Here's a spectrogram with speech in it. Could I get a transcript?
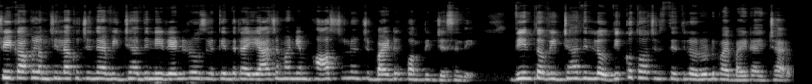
శ్రీకాకుళం జిల్లాకు చెందిన విద్యార్థిని రెండు రోజుల కిందట యాజమాన్యం హాస్టల్ నుంచి బయటకు పంపించేసింది. దీంతో విద్యార్థినులు దిక్కుతోచని స్థితిలో రోడ్డుపై బైఠాయించారు.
